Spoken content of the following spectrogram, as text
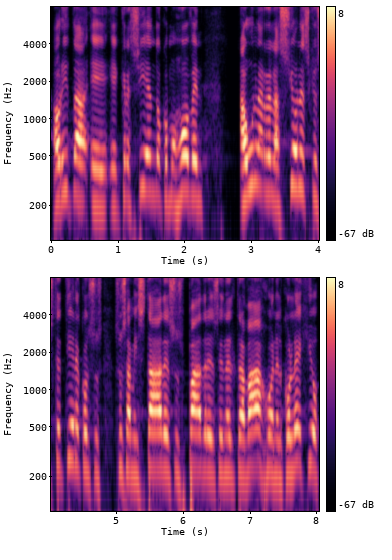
ahorita eh, eh, creciendo como joven, aún las relaciones que usted tiene con sus, sus, amistades, sus padres, en el trabajo, en el colegio,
